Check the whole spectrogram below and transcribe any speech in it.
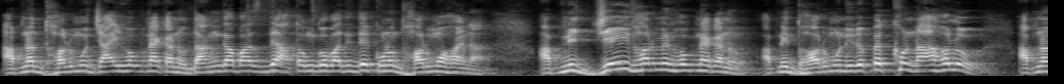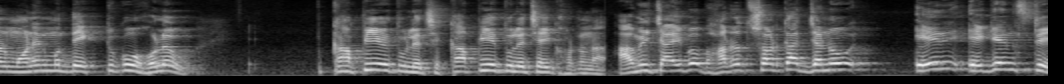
আপনার ধর্ম যাই হোক না কেন, দাঙ্গাবাজদের, আতঙ্কবাদীদের কোনো ধর্ম হয় না। আপনি যেই ধর্মের হোক না কেন, আপনি ধর্ম নিরপেক্ষ না হলেও, আপনার মনের মধ্যে একটুকু হলেও কাঁপিয়ে তুলেছে কাঁপিয়ে তুলেছে এই ঘটনা। আমি চাইব ভারত সরকার যেন এর এগেনস্টে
